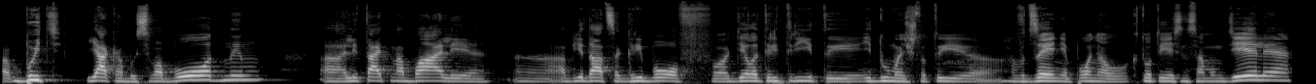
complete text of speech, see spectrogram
а, быть якобы свободным, летать на Бали, а, объедаться грибов, делать ретриты и думать, что ты э, в дзене понял, кто ты есть на самом деле.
